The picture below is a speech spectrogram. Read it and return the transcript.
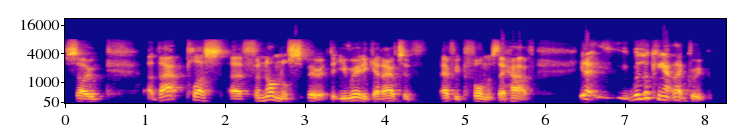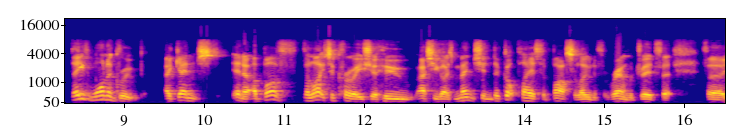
So uh, that plus a phenomenal spirit that you really get out of every performance they have. You know, we're looking at that group. They've won a group against you know above the likes of Croatia, who, as you guys mentioned, they've got players for Barcelona, for Real Madrid, for for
